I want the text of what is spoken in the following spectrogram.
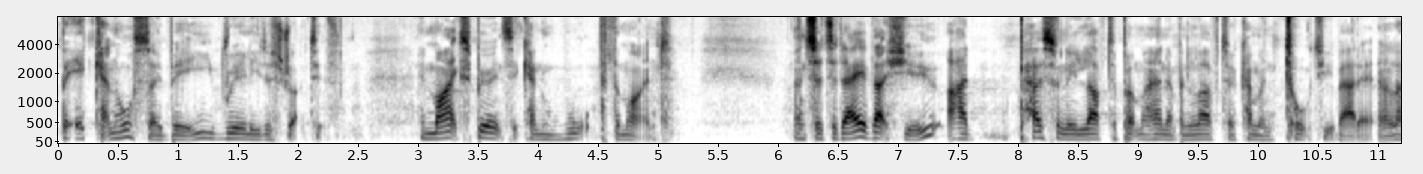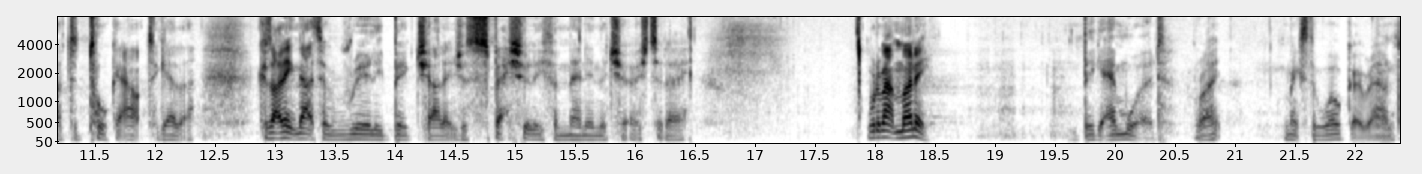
But it can also be really destructive. In my experience, it can warp the mind. And so today, if that's you, I'd personally love to put my hand up and love to come and talk to you about it. And I'd love to talk it out together. Because I think that's a really big challenge, especially for men in the church today. What about money? Big M word, right? Makes the world go round.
